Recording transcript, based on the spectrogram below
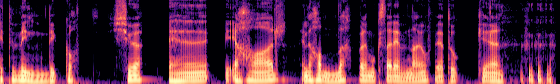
Et veldig godt kjøp. Eh, jeg har, eller hadde, for den buksa revna jo, for jeg tok eh,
